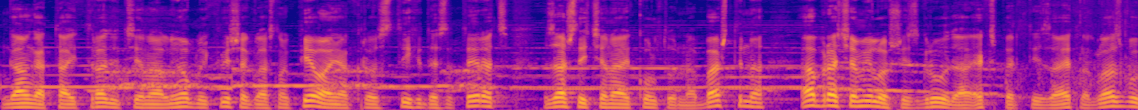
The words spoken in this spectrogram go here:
Ganga, taj tradicionalni oblik višeglasnog pjevanja kroz stih deseterac, zaštićena je kulturna baština, a braća Miloš iz Gruda, eksperti za etnoglazbu,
